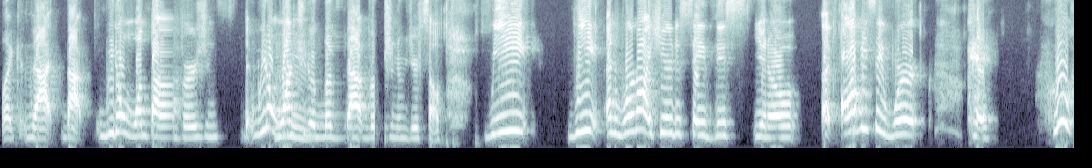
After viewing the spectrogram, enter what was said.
like that that we don't want that version we don't want you to mm-hmm. live that version of yourself. We we and we're not here to say this you know like obviously we're okay whew,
